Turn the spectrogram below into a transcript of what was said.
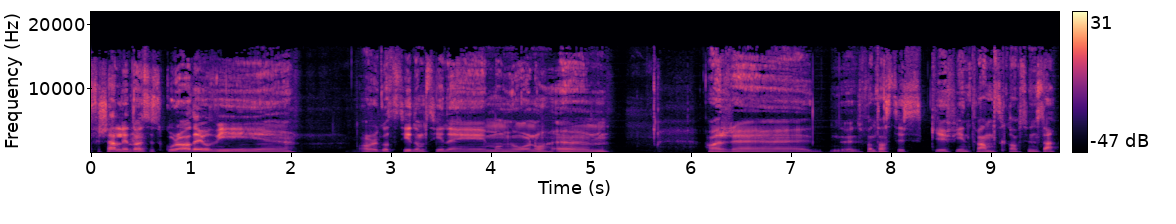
forskjellige danseskoler. Det er jo vi uh, har vel gått side om side i mange år nå. Uh, har uh, et fantastisk fint vennskap, syns jeg.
